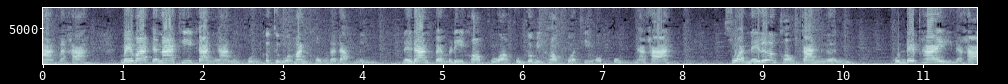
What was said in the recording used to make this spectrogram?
มากนะคะ ไม่ว่าจะหน้าที่การงานของคุณก็ถือว่ามั่นคงระดับหนึ่ง ในด้านแฟมิลี่ครอบครัว คุณก็มีครอบครัวที่อบอุ่นนะคะ ส่วนในเรื่องของการเงิน คุณได้ไพ่นะคะ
